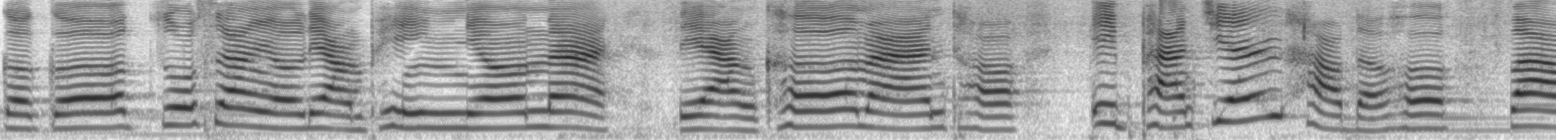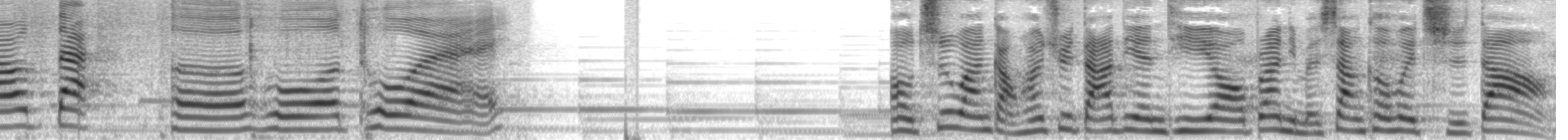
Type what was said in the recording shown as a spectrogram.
哥哥，桌上有两瓶牛奶。两颗馒头，一盘煎好的荷包蛋和火腿。哦，吃完赶快去搭电梯哦，不然你们上课会迟到。啊！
